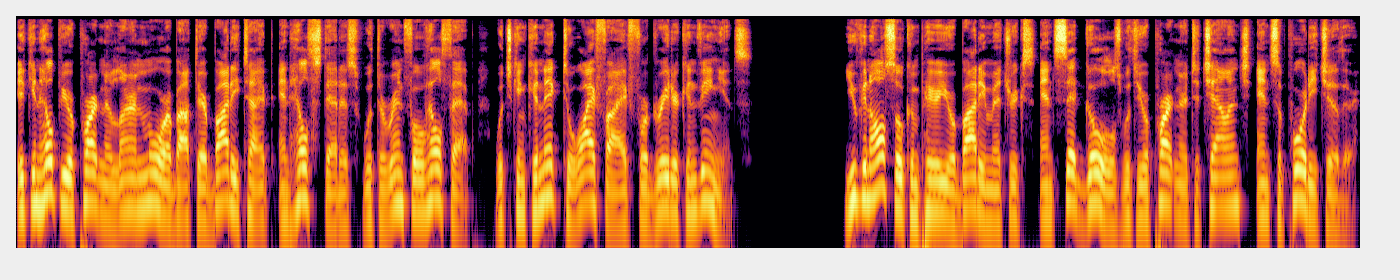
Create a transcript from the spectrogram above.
It can help your partner learn more about their body type and health status with the RENPHO Health app, which can connect to Wi Fi for greater convenience. You can also compare your body metrics and set goals with your partner to challenge and support each other.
